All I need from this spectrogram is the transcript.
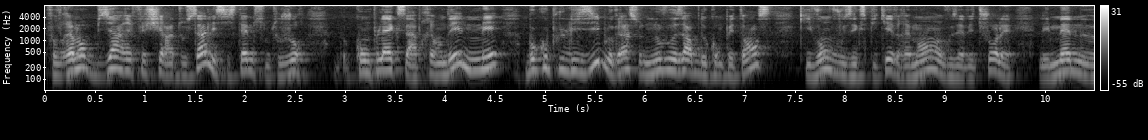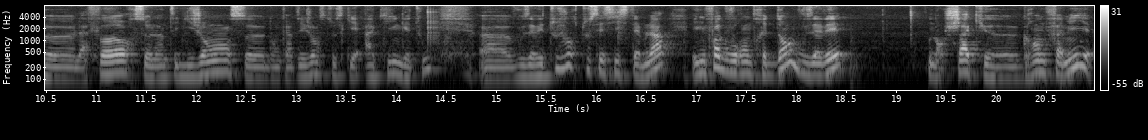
faut vraiment bien réfléchir à tout ça. Les systèmes sont toujours complexes à appréhender, mais beaucoup plus lisibles grâce aux nouveaux arbres de compétences qui vont vous expliquer vraiment. Vous avez toujours les, les mêmes, la force, l'intelligence, donc intelligence, tout ce qui est hacking et tout. vous avez toujours tous ces systèmes-là. Et une fois que vous rentrez dedans, vous avez dans chaque euh, grande famille,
